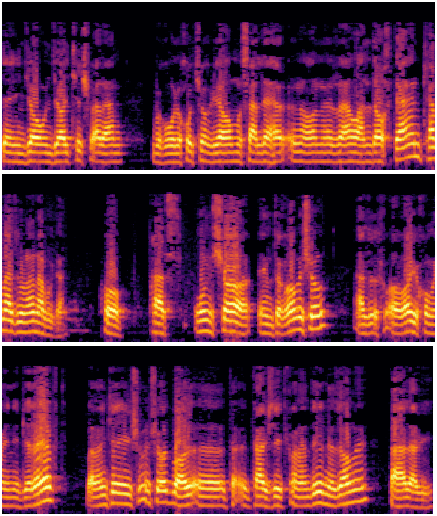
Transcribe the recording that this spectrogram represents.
در اینجا اونجا کشورم به قول خودشون قیام مسلحان رو انداختن کم از اونا نبودن. خب پس اون شاه انتقامشو از آقای خمینی گرفت برای اینکه ایشون شد با تجدید کننده نظام پهلوی.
